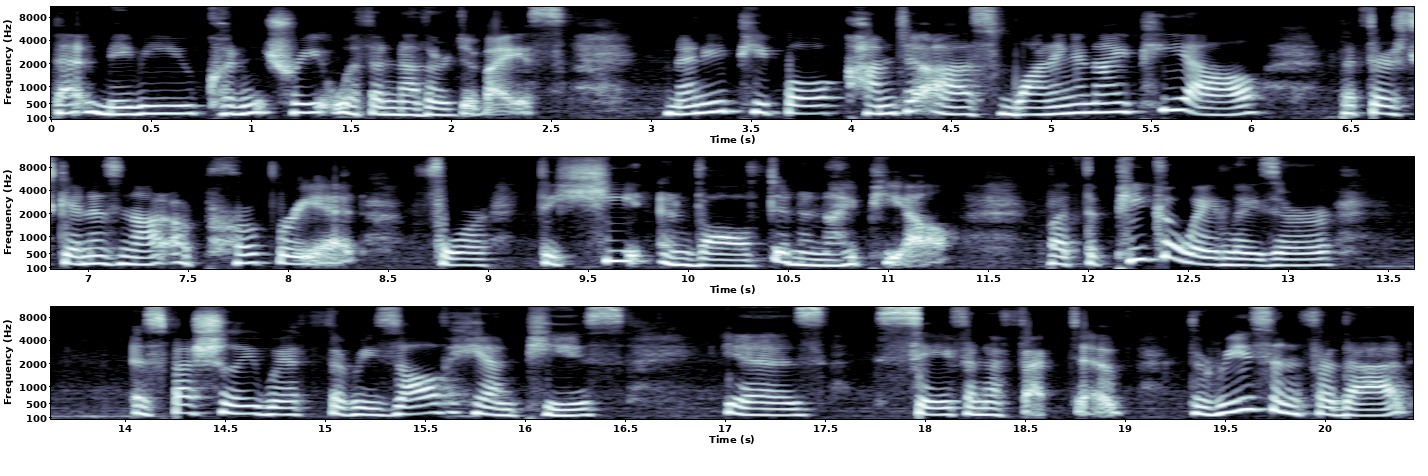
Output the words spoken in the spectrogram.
that maybe you couldn't treat with another device. Many people come to us wanting an IPL, but their skin is not appropriate for the heat involved in an IPL. But the PicoWay laser, especially with the Resolve handpiece, is safe and effective. The reason for that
